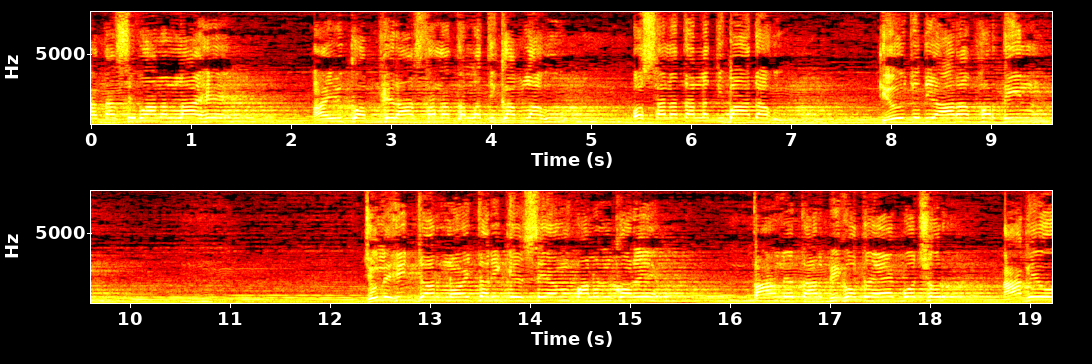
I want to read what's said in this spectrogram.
আতাসিবু আলাল্লাহে আয়ুকাফিরা সানাত আল্লাতি কাবলাহু ও সানাত আল্লাতি বাদাহু। কেউ যদি আরাফার দিন জুলহিজ্জার নয় তারিখে শ্যাম পালন করে, তাহলে তার বিগত এক বছর আগে ও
